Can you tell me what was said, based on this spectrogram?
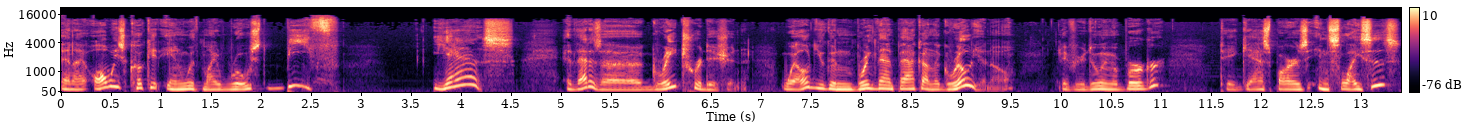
and I always cook it in with my roast beef. Yes, and that is a great tradition. Well, you can bring that back on the grill, you know. If you're doing a burger, take Gaspar's in slices,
